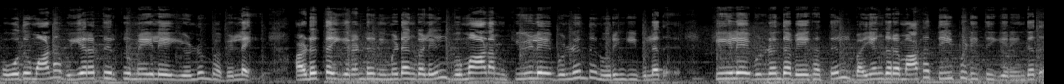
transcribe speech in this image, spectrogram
போதுமான உயரத்திற்கு மேலே எழும்பவில்லை. அடுத்த இரண்டு நிமிடங்களில் விமானம் கீழே விழுந்து நொறுங்கியுள்ளது. கீழே விழுந்த வேகத்தில் பயங்கரமாக தீப்பிடித்து எரிந்தது.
